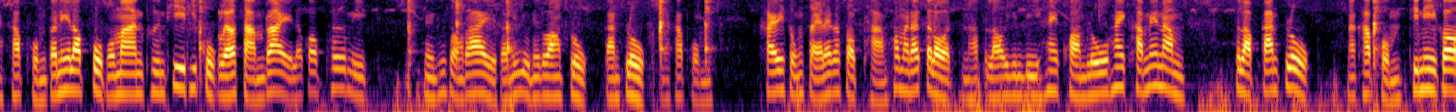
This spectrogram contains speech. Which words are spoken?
นะครับ ผมตอนนี้เราปลูกประมาณพื้นที่ที่ปลูกแล้ว 3 ไร่ แล้วก็เพิ่มอีก1นถึงสไร่ ตอนนี้อยู่ในระหว่างปลูกการปลูกนะครับ ผม ใครสงสัยอะไรก็สอบถามเข้ามาได้ตลอดนะครับ เรายินดีให้ความรู้ให้คำแนะนำสำหรับการปลูกนะครับผมที่นี่ก็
